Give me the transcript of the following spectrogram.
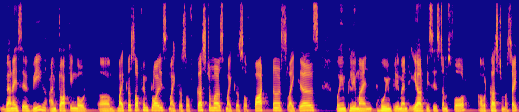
when I say we, I'm talking about uh, Microsoft employees, Microsoft customers, Microsoft partners like us who implement who implement ERP systems for our customers, right?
